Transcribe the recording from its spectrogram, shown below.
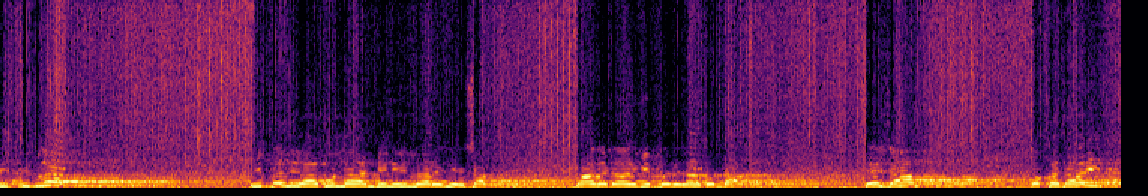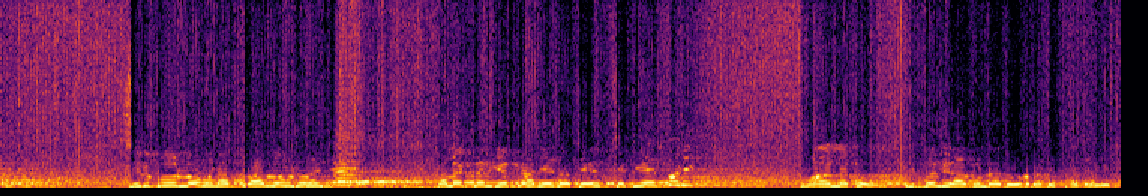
డిస్టిక్లో ఇబ్బంది కాకుండా అన్ని నీళ్ళు అరేంజ్ చేశాం సాగడానికి ఇబ్బంది కాకుండా చేశాం. ఒక్కసారి సిరుపూర్లో మన ప్రాబ్లం ఉంటుందంటే కలెక్టర్ చెప్పి అదేదో చే- చెక్ చేసుకొని వాళ్ళకు ఇబ్బంది కాకుండా చూడమని చెప్పడం జరిగింది.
